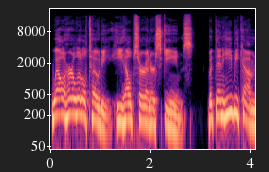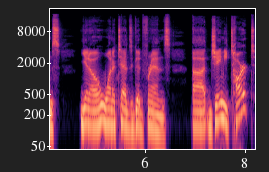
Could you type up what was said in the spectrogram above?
well, her little toady. He helps her in her schemes. But then he becomes, you know, one of Ted's good friends. Uh, Jamie Tartt,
